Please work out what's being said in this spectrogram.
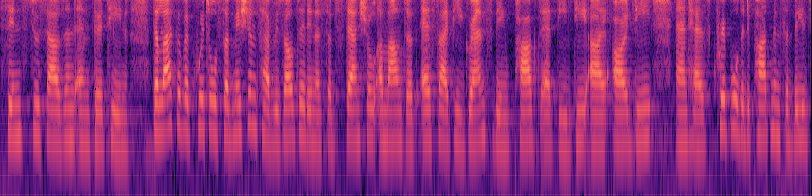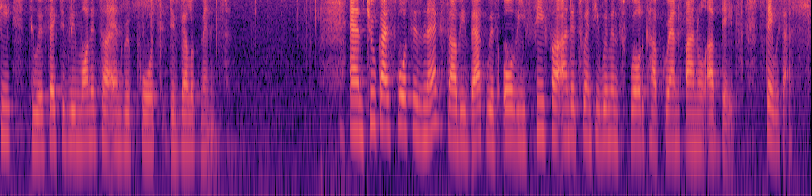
since 2013. The lack of acquittal submissions have resulted in a substantial amount of SIP grants being parked at the DIRD and has crippled the department's ability to effectively monitor and report development. And Trukai Sports is next. I'll be back with all the FIFA Under-20 Women's World Cup Grand Final updates. Stay with us.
